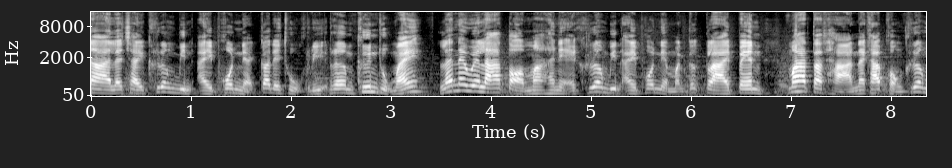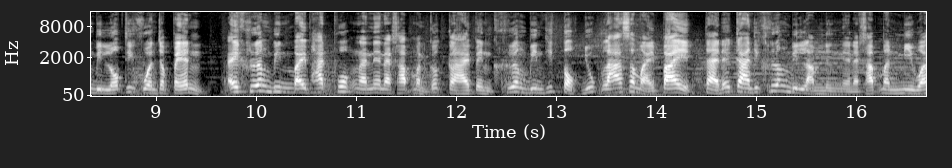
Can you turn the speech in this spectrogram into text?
นาและใช้เครื่องบินไอพ่นเนี่ยก็ได้ถูกริเริ่มขึ้นถูกไหมและในเวลาต่อมาเนี่ยไอเครื่องบินไอพ่นเนี่ยมันก็กลายเป็นมาตรฐานนะครับของเครื่องบินลบที่ควรจะเป็น ไอเครื่องบินใบพัดพวกนั้นเนี่ยนะครับมันก็กลายเป็นเครื่องบินที่ตกยุคล้าสมัยไป แต่ด้วยการที่เครื่องบินลำหนึ่งเนี่ยนะครับมันมีวั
